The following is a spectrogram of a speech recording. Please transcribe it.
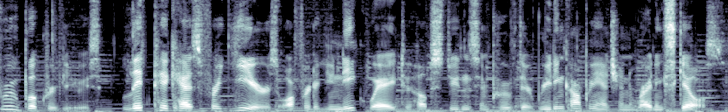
Through book reviews, LitPick has for years offered a unique way to help students improve their reading comprehension and writing skills.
